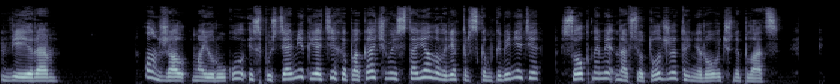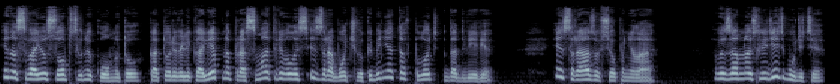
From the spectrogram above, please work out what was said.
веера». Он сжал мою руку, и спустя миг я, тихо покачиваясь, стояла в ректорском кабинете с окнами на все тот же тренировочный плац и на свою собственную комнату, которая великолепно просматривалась из рабочего кабинета вплоть до двери и сразу все поняла. «Вы за мной следить будете?»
